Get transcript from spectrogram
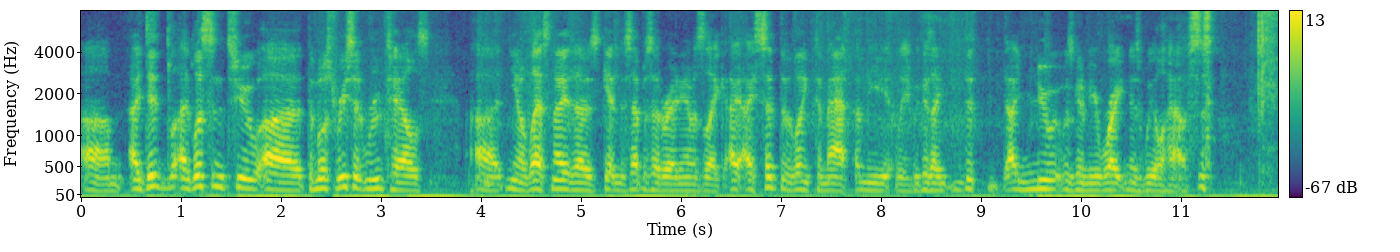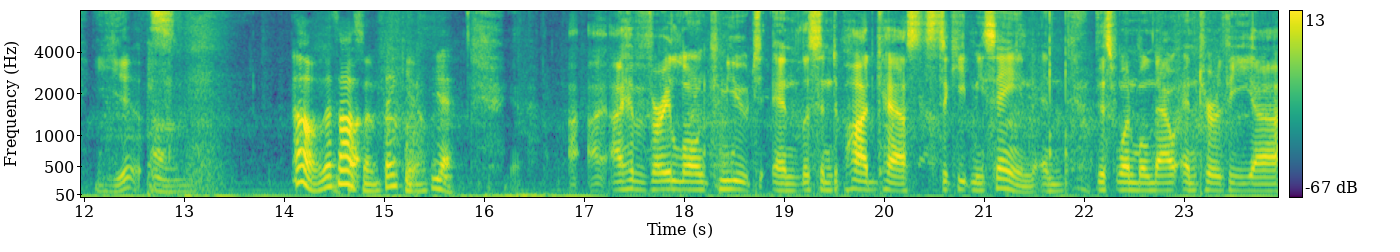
Um, I did I listened to uh, the most recent Root Tales. Uh, you know, last night as I was getting this episode ready, I was like, I, I sent the link to Matt immediately because I th- I knew it was going to be right in his wheelhouse. Yes. Oh, that's awesome. Thank you. yeah. I, I have a very long commute and listen to podcasts to keep me sane, and this one will now enter the uh,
